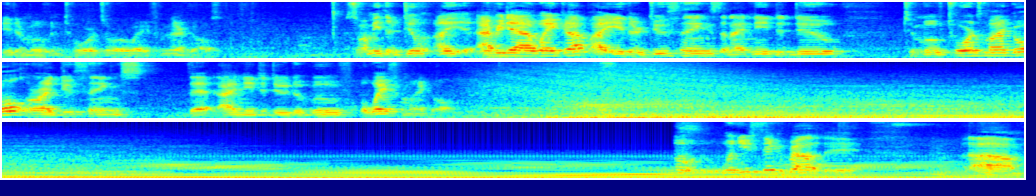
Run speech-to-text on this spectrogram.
either moving towards or away from their goals. So I'm either doing I, every day I wake up. I either do things that I need to do to move towards my goal, or I do things that I need to do to move away from my goal. When you think about um,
